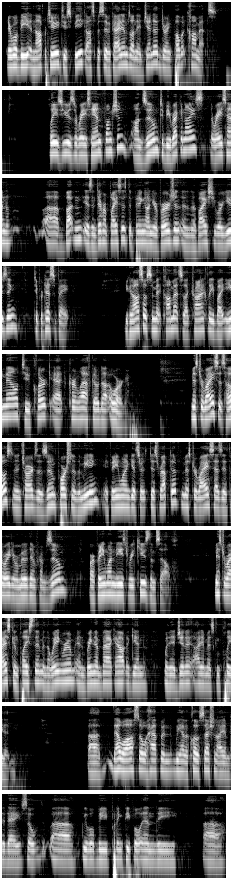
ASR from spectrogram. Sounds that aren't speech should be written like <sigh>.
There will be an opportunity to speak on specific items on the agenda during public comments. Please use the raise hand function on Zoom to be recognized. The raise hand uh, button is in different places depending on your version and the device you are using to participate. You can also submit comments electronically by email to clerk at kernlafco.org. Mr. Rice is host and in charge of the Zoom portion of the meeting. If anyone gets disruptive, Mr. Rice has the authority to remove them from Zoom, or if anyone needs to recuse themselves. Mr. Rice can place them in the waiting room and bring them back out again when the agenda item is completed. Uh, that will also happen. We have a closed session item today, so uh, we will be putting people in the uh,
